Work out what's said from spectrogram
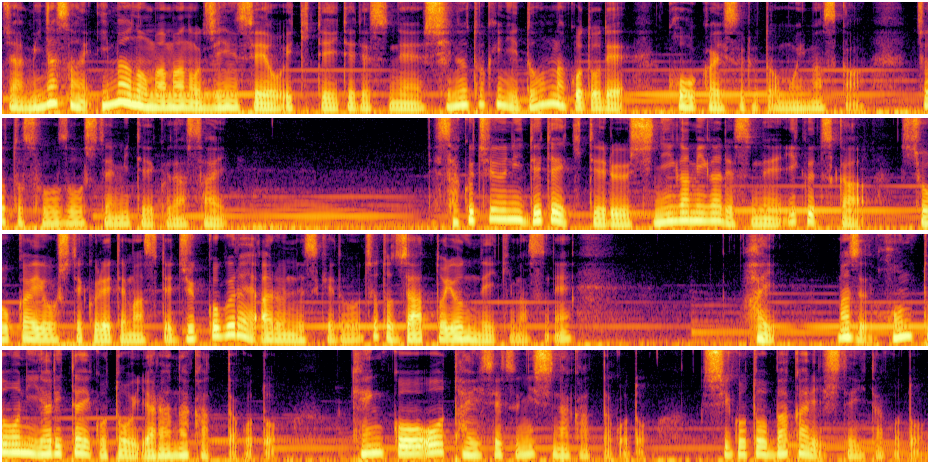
じゃあ皆さん今のままの人生を生きていてですね死ぬ時にどんなことで後悔すると思いますか？ちょっと想像してみてください。作中に出てきてる死神がですねいくつか紹介をしてくれてます。で10個ぐらいあるんですけどちょっとざっと読んでいきますね。はい。まず本当にやりたいことをやらなかったこと。健康を大切にしなかったこと。仕事ばかりしていたこと。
